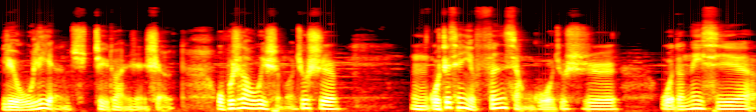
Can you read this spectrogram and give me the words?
留恋去这段人生。我不知道为什么，就是，嗯，我之前也分享过，就是我的那些。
